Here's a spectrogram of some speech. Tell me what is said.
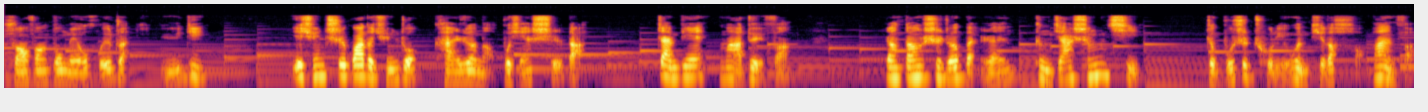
双方都没有回转余地。一群吃瓜的群众看热闹不嫌事大，站边骂对方，让当事者本人更加生气，这不是处理问题的好办法。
